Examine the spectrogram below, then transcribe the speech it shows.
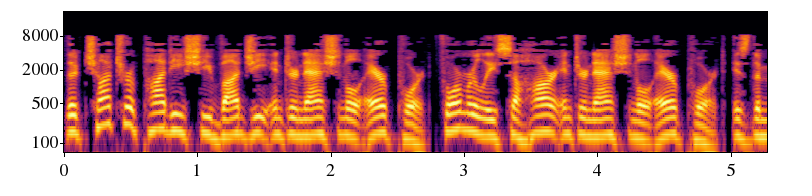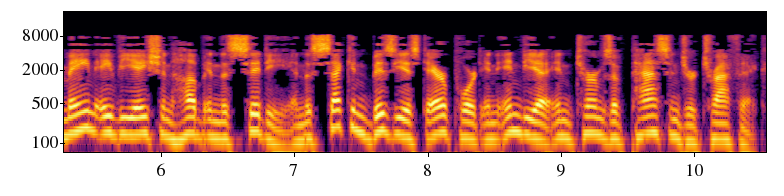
The Chhatrapati Shivaji International Airport, formerly Sahar International Airport is the main aviation hub in the city and the second busiest airport in India in terms of passenger traffic.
